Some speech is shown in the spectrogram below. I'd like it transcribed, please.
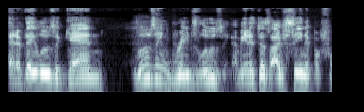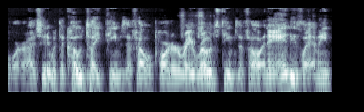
And if they lose again, losing breeds losing. I mean, it's just I've seen it before. I've seen it with the Kotite teams that fell apart, or Ray Rhodes teams that fell. And Andy's like, I mean,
